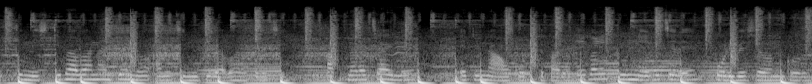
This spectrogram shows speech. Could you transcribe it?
একটু মিষ্টি ভাব আনার জন্য আমি চিনিটি ব্যবহার করেছি। আপনারা চাইলে এটি নাও করতে পারেন। এবার একটু নেড়ে চেড়ে পরিবেশন করুন।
